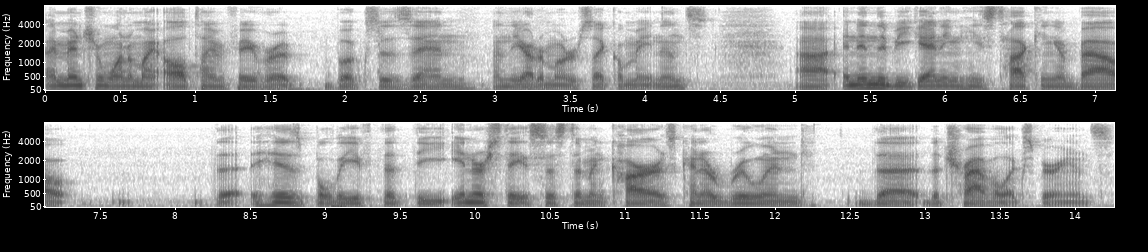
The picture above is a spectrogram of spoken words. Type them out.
I mentioned one of my all time favorite books is Zen and the Art of Motorcycle Maintenance. Uh, and in the beginning, he's talking about the, his belief that the interstate system and cars kind of ruined the the travel experience.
